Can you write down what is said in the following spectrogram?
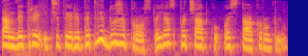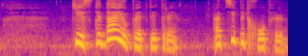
Там, де 3 і 4 петлі, дуже просто. Я спочатку ось так роблю. Ті скидаю петлі 3, а ці підхоплюю.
